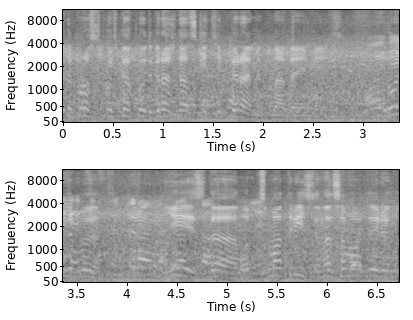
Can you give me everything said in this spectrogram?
Это просто хоть какой-то гражданский темперамент надо иметь. Вроде бы есть, да, но посмотрите, на самом деле, ну,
